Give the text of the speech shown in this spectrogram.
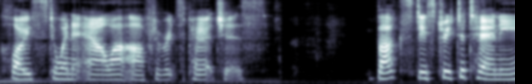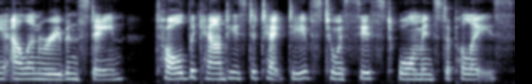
close to an hour after its purchase. Bucks District Attorney Alan Rubenstein told the county's detectives to assist Warminster Police.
